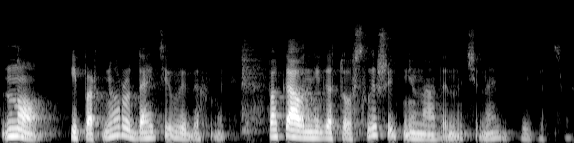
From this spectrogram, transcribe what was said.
Но и партнеру дайте выдохнуть. Пока он не готов слышать, не надо начинать двигаться.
